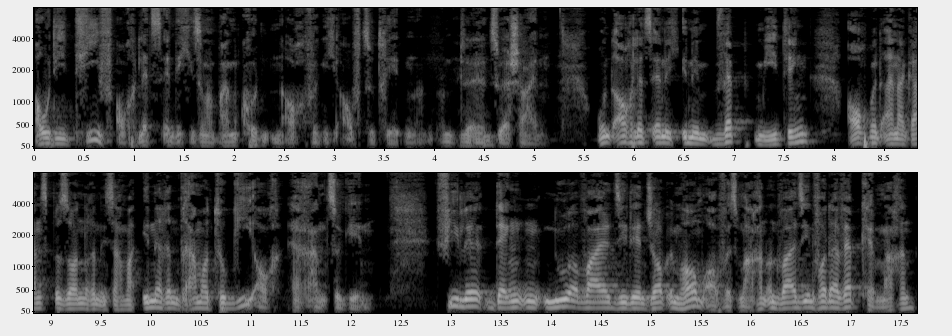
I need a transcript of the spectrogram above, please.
auditiv auch letztendlich ist mal beim Kunden auch wirklich aufzutreten und, und äh, mhm. zu erscheinen. Und auch letztendlich in dem Webmeeting auch mit einer ganz besonderen, ich sag mal, inneren Dramaturgie auch heranzugehen. Viele denken, nur weil sie den Job im Homeoffice machen und weil sie ihn vor der Webcam machen,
